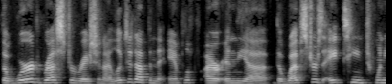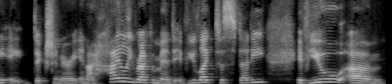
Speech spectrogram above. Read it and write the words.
the word restoration, I looked it up in the amplifier in the uh, the Webster's 1828 dictionary, and I highly recommend if you like to study, if you um,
